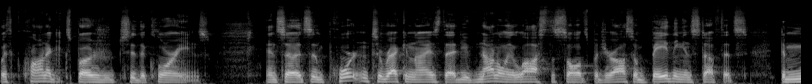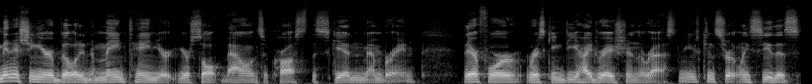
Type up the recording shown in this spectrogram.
with chronic exposure to the chlorines. And so it's important to recognize that you've not only lost the salts, but you're also bathing in stuff that's diminishing your ability to maintain your, your salt balance across the skin membrane. therefore risking dehydration in the rest. And you can certainly see this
